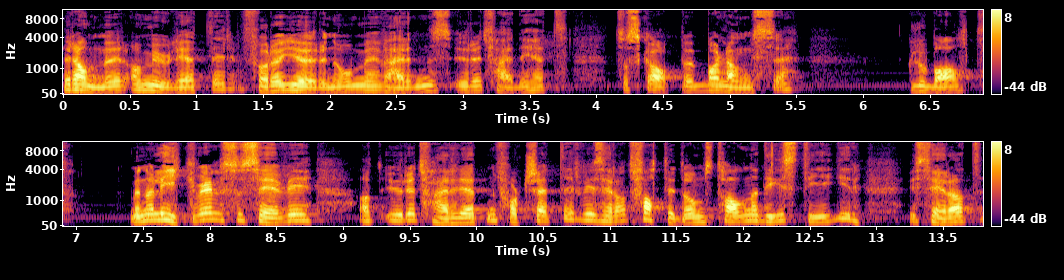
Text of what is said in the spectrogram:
rammer og muligheter for å gjøre noe med verdens urettferdighet. Til å skape balanse globalt. Men allikevel ser vi at urettferdigheten fortsetter. Vi ser at fattigdomstallene de stiger. Vi ser at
